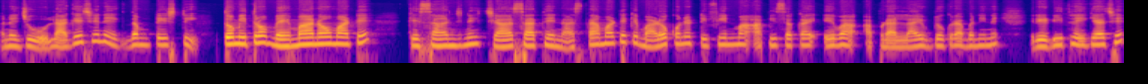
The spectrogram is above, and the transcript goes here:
અને જુઓ, લાગે છે ને એકદમ ટેસ્ટી. તો મિત્રો, મહેમાનો માટે કે સાંજની ચા સાથે નાસ્તા માટે કે બાળકોને ટિફિનમાં આપી શકાય એવા આપણા લાઈવ ઢોકળા બનીને રેડી થઈ ગયા છે.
